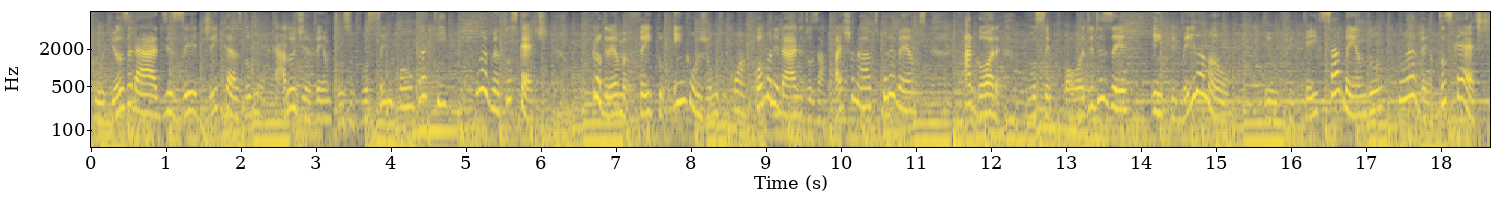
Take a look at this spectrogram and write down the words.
curiosidades e dicas do mercado de eventos você encontra aqui no Eventos Cast, um programa feito em conjunto com a comunidade dos apaixonados por eventos. Agora você pode dizer em primeira mão: eu fiquei sabendo no Eventos Cast.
